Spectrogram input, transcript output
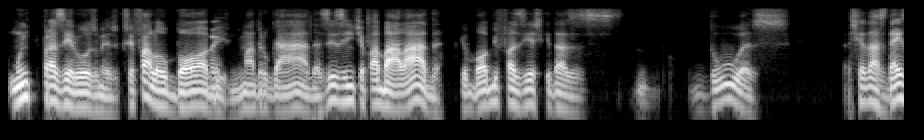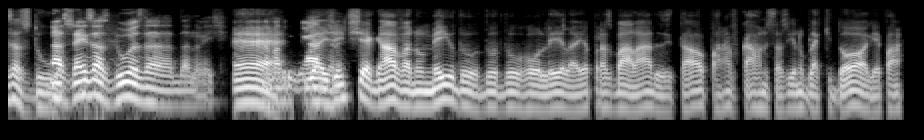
muito prazeroso mesmo. Que você falou, o Bob, de madrugada. Às vezes a gente ia pra balada, que o Bob fazia acho que das duas. Acho que é das 10 às 2. Das 10 às 2 da, da noite. É, e a né? gente chegava no meio do, do, do rolê lá, ia pras baladas e tal, parava o carro, no no Black Dog, aí parava,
